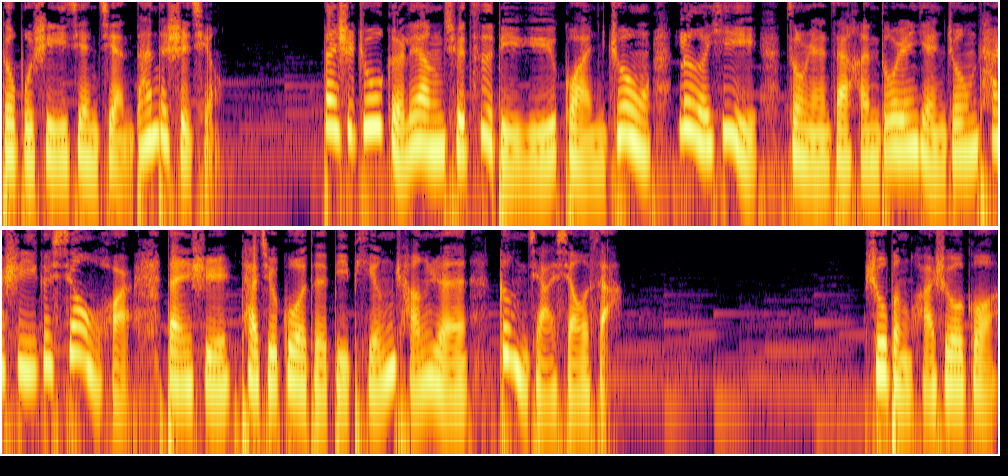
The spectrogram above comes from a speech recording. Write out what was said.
都不是一件简单的事情。但是诸葛亮却自比于管仲、乐毅，纵然在很多人眼中他是一个笑话，但是他却过得比平常人更加潇洒。叔本华说过，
